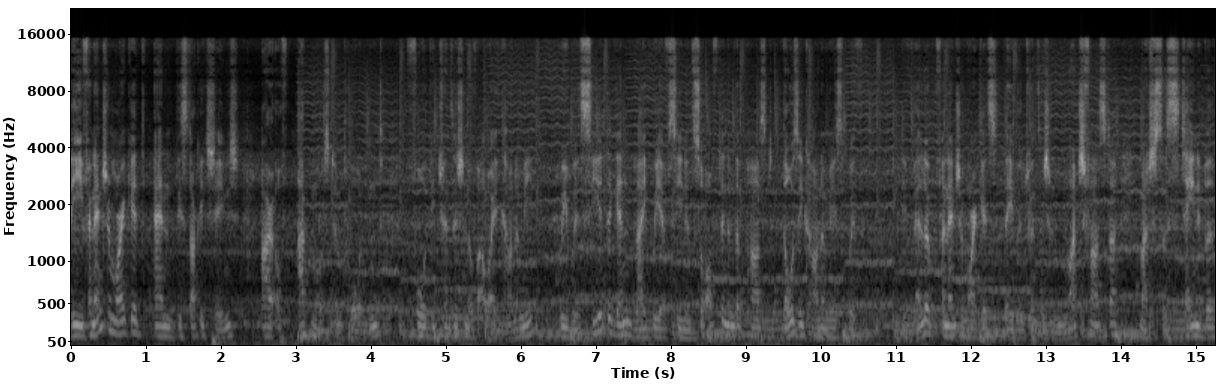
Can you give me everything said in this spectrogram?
The financial market and the stock exchange are of utmost importance for the transition of our economy. We will see it again like we have seen it so often in the past. Those economies with developed financial markets, they will transition much faster, much sustainable,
